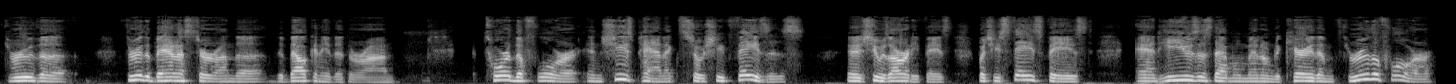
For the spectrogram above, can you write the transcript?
through the through the banister on the the balcony that they're on toward the floor. And she's panicked, so she phases. Uh, She was already phased, but she stays phased, and he uses that momentum to carry them through the floor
